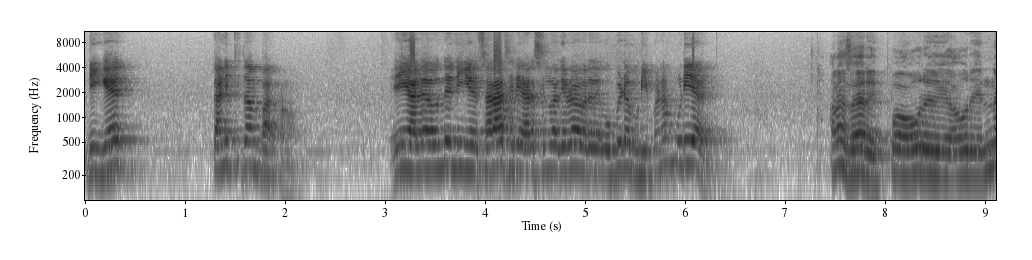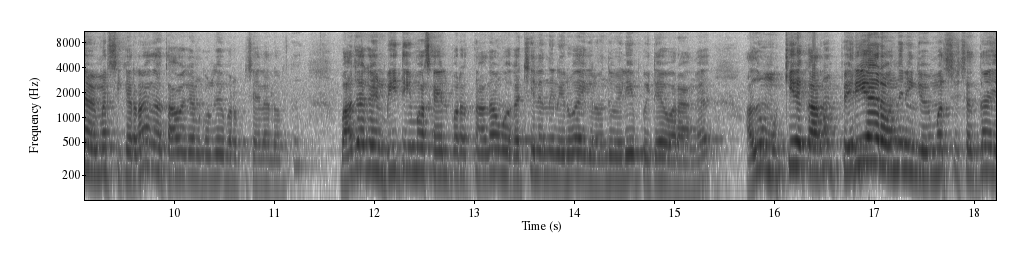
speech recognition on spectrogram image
நீங்கள் தனித்து தான் பார்க்கணும். நீங்கள் அதை வந்து நீங்கள் சராசரி அரசியல்வாதியோட அவரை ஒப்பிட முடியுமானா முடியாது. ஆனால் சார் இப்போ அவர் அவர் என்ன விமர்சிக்கிறாருன்னா அந்த தாவகான் கொள்கை பரப்பு செயலாளர் வந்து பாஜகவின் பி டீமாக செயல்படுறதுனால தான் உங்கள் கட்சியிலேருந்து நிர்வாகிகள் வந்து வெளியே போயிட்டே வராங்க. அதுவும் முக்கிய காரணம் பெரியாரை வந்து நீங்கள் விமர்சித்தது தான்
